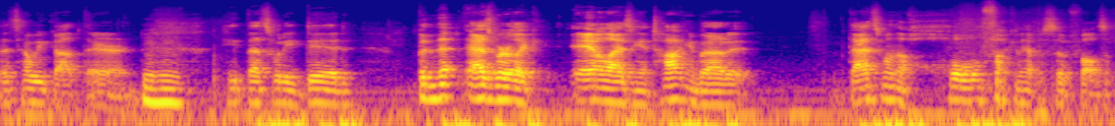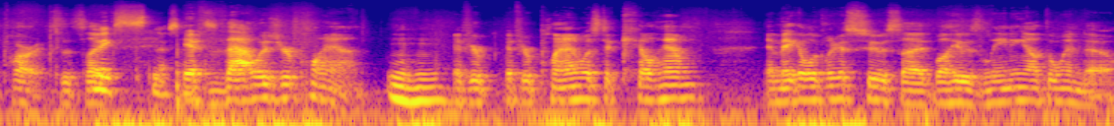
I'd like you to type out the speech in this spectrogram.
that's how we got there. Mm-hmm. He, that's what he did. But th- as we're like analyzing and talking about it, that's when the whole fucking episode falls apart. 'Cause it's like Makes no sense. if that was your plan, Mm-hmm. if your if your plan was to kill him and make it look like a suicide while he was leaning out the window,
